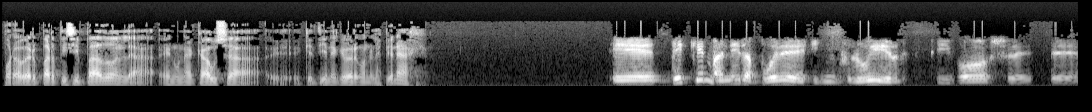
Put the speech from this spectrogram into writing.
por haber participado en, la, en una causa eh, que tiene que ver con el espionaje. Eh, ¿De qué manera puede influir si vos este,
